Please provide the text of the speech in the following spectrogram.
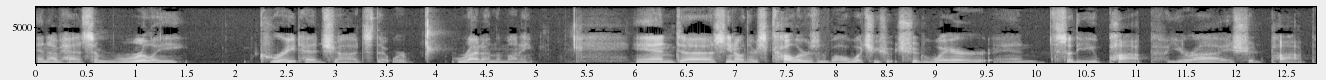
And I've had some really great headshots that were right on the money. And, uh, you know, there's colors involved, what you should wear, and so that you pop. Your eyes should pop.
